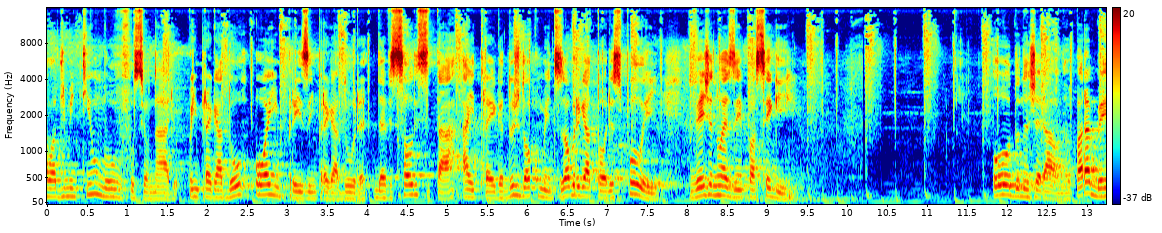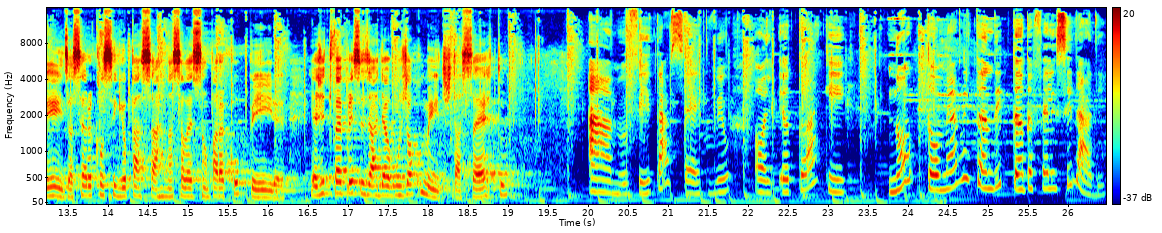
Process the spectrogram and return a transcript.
Ao admitir um novo funcionário, o empregador ou a empresa empregadora deve solicitar a entrega dos documentos obrigatórios por lei. Veja no exemplo a seguir. Ô, dona Geralda, parabéns, a senhora conseguiu passar na seleção para copeira e a gente vai precisar de alguns documentos, tá certo? Ah, meu filho, tá certo, viu? Olha, eu tô aqui, não tô me aguentando de tanta felicidade.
